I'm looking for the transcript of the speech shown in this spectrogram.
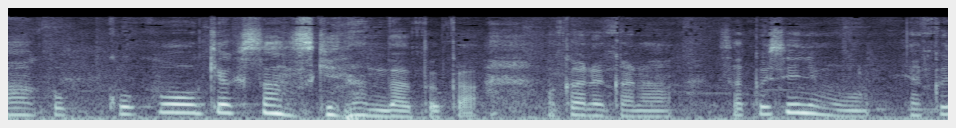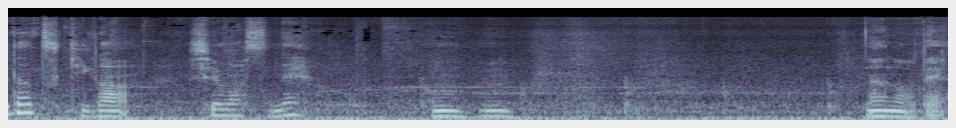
あこここお客さん好きなんだとかわかるから作詞にも役立つ気がしますね。うんうん。なので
